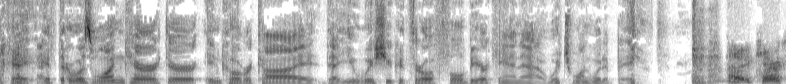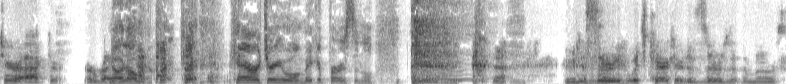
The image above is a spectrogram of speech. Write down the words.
Okay, if there was one character in Cobra Kai that you wish you could throw a full beer can at, which one would it be? Uh, character or actor or writer? No, no, ca- ca- character. You won't make it personal. Who deserves? Which character deserves it the most?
